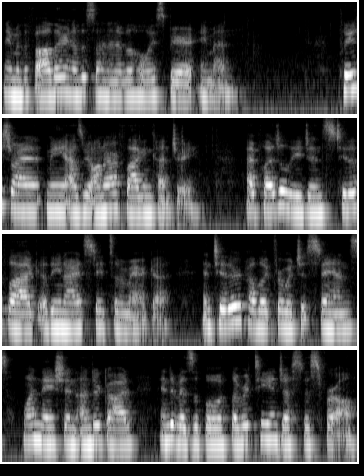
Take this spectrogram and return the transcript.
name of the Father, and of the Son, and of the Holy Spirit. Amen. Please join me as we honor our flag and country. I pledge allegiance to the flag of the United States of America and to the republic for which it stands, one nation under God, indivisible, with liberty and justice for all.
